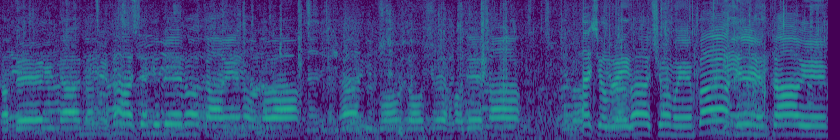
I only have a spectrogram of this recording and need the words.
חבר עינת עמך שגיבנו תרינו נורא, ותגמור דור שחודיך. שומרים שומרים פחים תרים,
